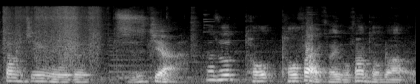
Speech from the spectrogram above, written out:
放进我的指甲。他说头头发也可以，我放头发好了。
